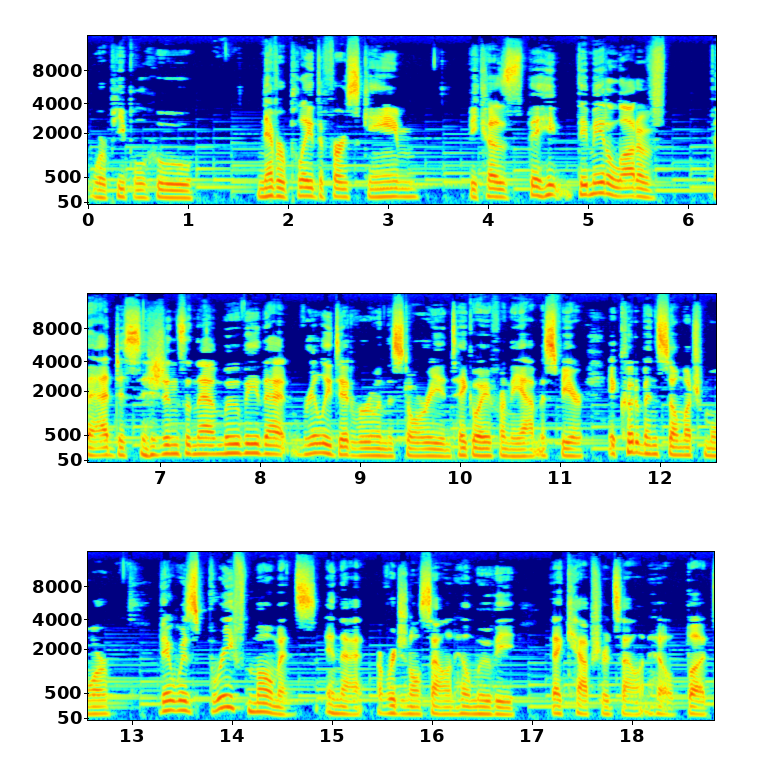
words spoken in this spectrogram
were people who never played the first game because they they made a lot of bad decisions in that movie that really did ruin the story and take away from the atmosphere. It could have been so much more. There was brief moments in that original Silent Hill movie that captured Silent Hill, but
